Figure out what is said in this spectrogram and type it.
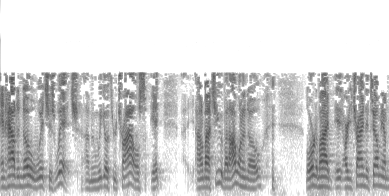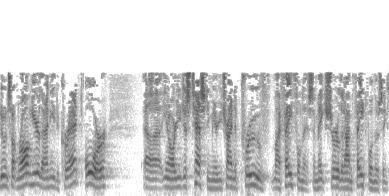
And how to know which is which. I mean, we go through trials. It. I don't know about you, but I want to know. Lord, am I? Are you trying to tell me I'm doing something wrong here that I need to correct, or uh, you know, are you just testing me? Are you trying to prove my faithfulness and make sure that I'm faithful in those things?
